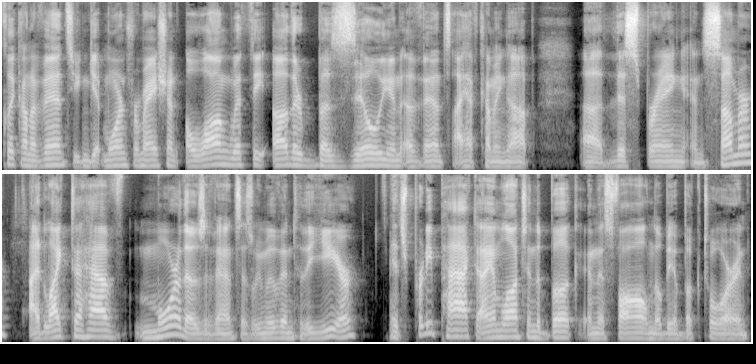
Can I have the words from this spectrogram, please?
click on events. You can get more information along with the other bazillion events I have coming up uh, this spring and summer. I'd like to have more of those events as we move into the year. It's pretty packed. I am launching the book in this fall, and there'll be a book tour and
